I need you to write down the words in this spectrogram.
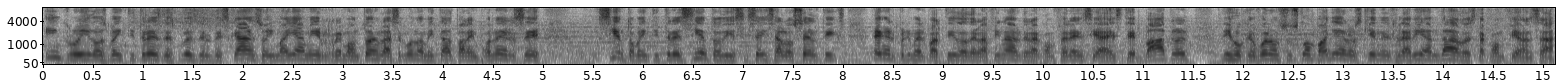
incluidos 23 después del descanso, y Miami remontó en la segunda mitad para imponerse 123-116 a los Celtics en el primer partido de la final de la conferencia este. Butler dijo que fueron sus compañeros quienes le habían dado esta confianza.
